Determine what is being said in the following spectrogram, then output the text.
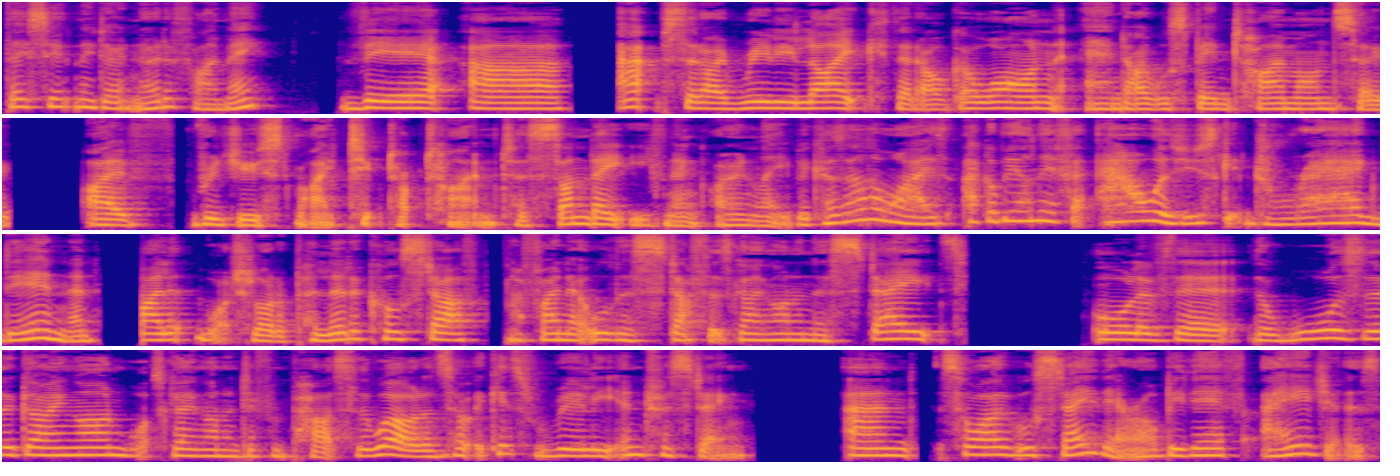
They certainly don't notify me. There are apps that I really like that I'll go on and I will spend time on. So I've reduced my TikTok time to Sunday evening only because otherwise I could be on there for hours. You just get dragged in and I watch a lot of political stuff. I find out all the stuff that's going on in the States, all of the, the wars that are going on, what's going on in different parts of the world. And so it gets really interesting. And so I will stay there. I'll be there for ages.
